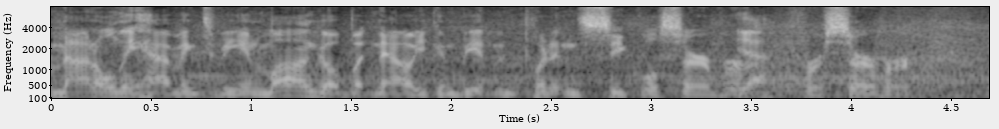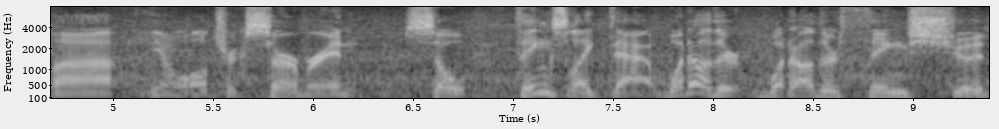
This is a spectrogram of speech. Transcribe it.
not only having to be in Mongo, but now you can be put it in SQL Server Yeah. for server, uh, you know, Alteryx Server, and so things like that. What other what other things should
